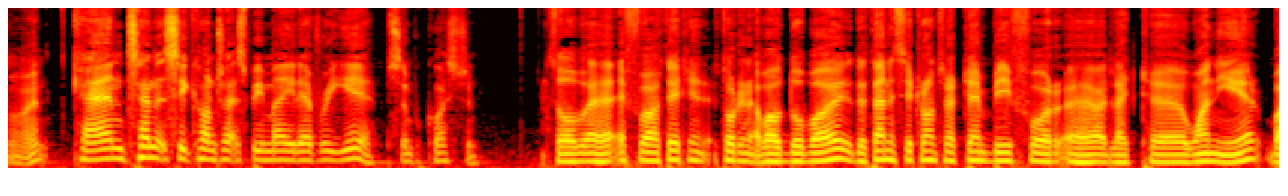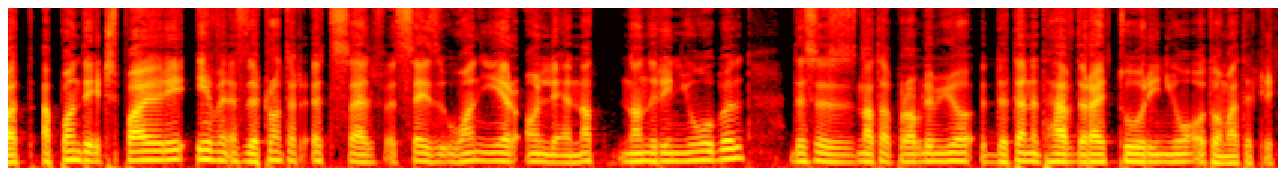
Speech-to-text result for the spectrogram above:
All right. Can tenancy contracts be made every year? Simple question. So uh, if we are taking, talking about Dubai, the tenancy contract can be for uh, like uh, one year, but upon the expiry, even if the contract itself it says one year only and not non-renewable, this is not a problem. You, the tenant have the right to renew automatically.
